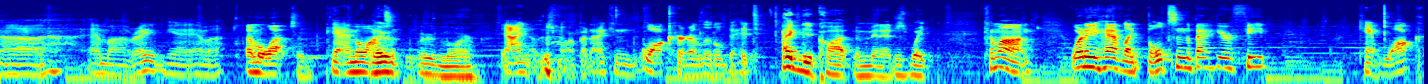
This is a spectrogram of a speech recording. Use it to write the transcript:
uh, Emma. Right? Yeah, Emma. Emma Watson. Yeah, Emma There's, Watson. there's more. Yeah, I know there's more, but I can walk her a little bit. I can get caught in a minute. Just wait. Come on. What do you have? Like bolts in the back of your feet? Can't walk?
